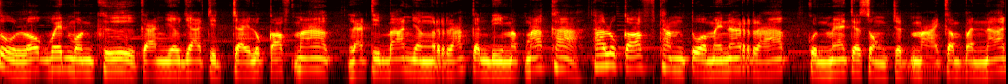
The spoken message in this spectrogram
สู่โลกเวทมนต์คือ การเยียวยาจิตใจลูกกอล์ฟมาก และที่บ้านยังรักกันดีมาก ๆ ค่ะ ถ้าลูกกอล์ฟทำตัวไม่น่ารัก คุณแม่จะส่งจดหมายกำปนาด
